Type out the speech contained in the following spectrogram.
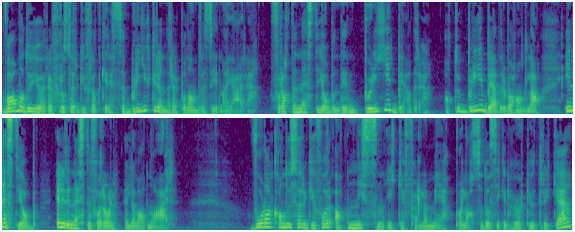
Hva må du gjøre for å sørge for at gresset blir grønnere på den andre siden av gjerdet? For at den neste jobben din blir bedre? At du blir bedre behandla i neste jobb, eller i neste forhold, eller hva det nå er? Hvordan kan du sørge for at nissen ikke følger med på lasset? Du har sikkert hørt uttrykket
